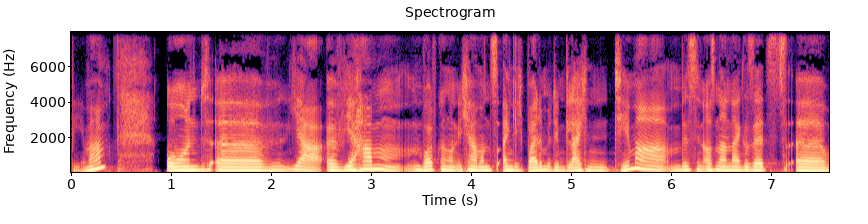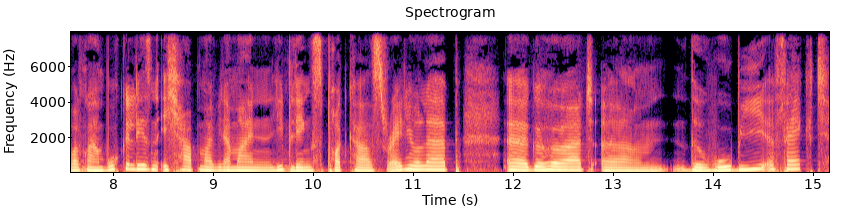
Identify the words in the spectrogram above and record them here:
wie immer. Und äh, ja, äh, wir haben, Wolfgang und ich haben uns eigentlich beide mit dem gleichen Thema ein bisschen auseinandergesetzt. Äh, Wolfgang hat ein Buch gelesen. Ich habe mal wieder meinen Lieblingspodcast Radiolab äh, gehört. Ähm, The Wooby Effect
